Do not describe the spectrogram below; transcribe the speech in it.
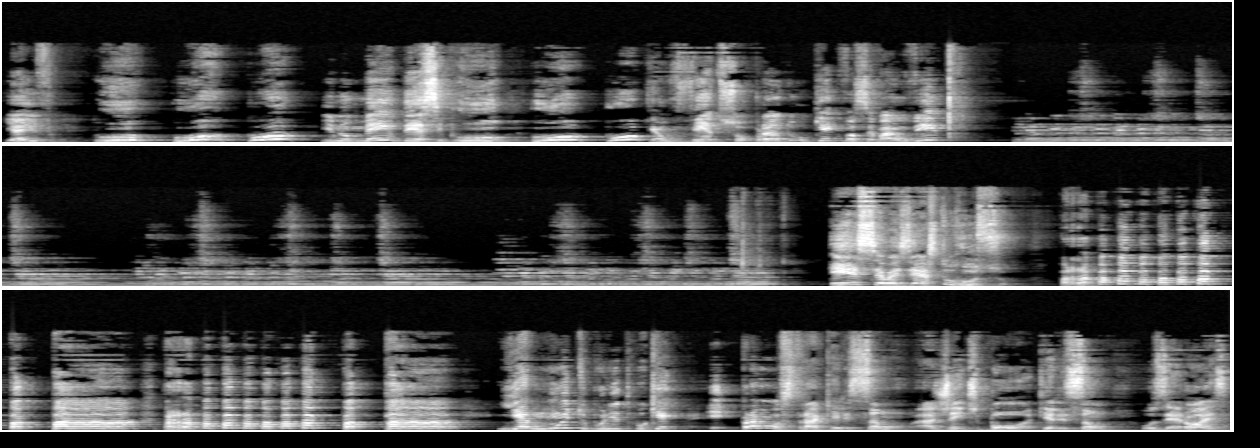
E aí, e no meio desse que é o vento soprando, o que, que você vai ouvir? Esse é o exército russo. E é muito bonito porque, para mostrar que eles são a gente boa, que eles são os heróis,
